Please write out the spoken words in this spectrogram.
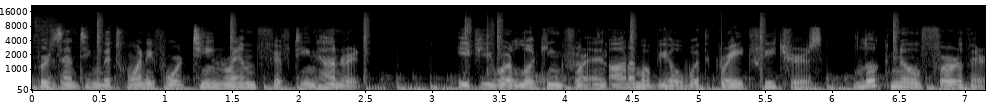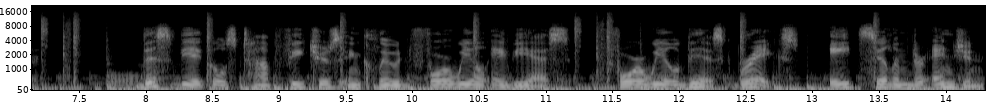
presenting the 2014 Ram 1500. If you are looking for an automobile with great features, look no further. This vehicle's top features include 4-wheel ABS, 4-wheel disc brakes, 8-cylinder engine,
